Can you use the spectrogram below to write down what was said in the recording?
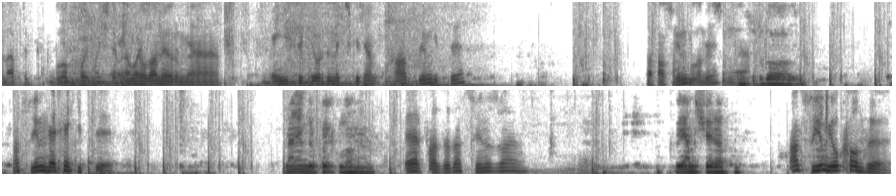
Ben artık blok koyma işlemine Emin olamıyorum ya. En yüksek gördüğüme çıkacağım. Aa suyum gitti. Hasan Benim gitti. kullanıyorsun ya. Su da lazım. Lan suyum nereye gitti? Ben Ender Pearl kullanıyorum. Eğer fazladan suyunuz var mı? Ve yanlış yere attım. Lan suyum yok oldu.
